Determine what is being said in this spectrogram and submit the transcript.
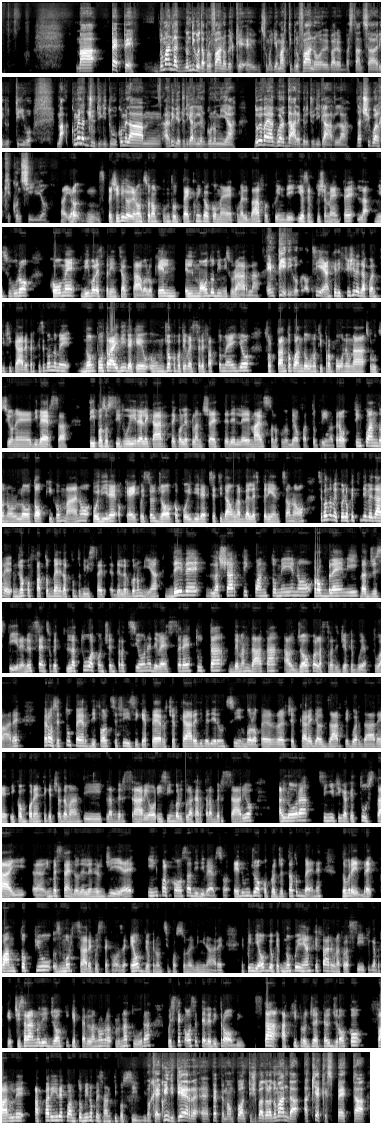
Ma Peppe, domanda non dico da profano perché eh, insomma chiamarti profano mi pare abbastanza riduttivo, ma come la giudichi tu? Come la mh, mm, arrivi a giudicare l'ergonomia? Dove vai a guardare per giudicarla? Dacci qualche consiglio. Io mh, mm, specifico che non sono appunto un tecnico come, come il Bafo, quindi io semplicemente la misuro come vivo l'esperienza al tavolo, che è il, è il, modo di misurarla. È empirico però. Sì, è anche difficile da quantificare perché secondo me non potrai dire che un gioco poteva essere fatto meglio soltanto quando uno ti propone una soluzione diversa tipo sostituire le carte con le plancette delle milestone come abbiamo fatto prima, però fin quando non lo tocchi con mano puoi dire ok, questo è il gioco, puoi dire se ti dà una bella esperienza o no. Secondo me quello che ti deve dare un gioco fatto bene dal punto di vista eh, dell'ergonomia deve lasciarti quantomeno problemi da gestire, nel senso che la tua concentrazione deve essere tutta demandata al gioco, alla strategia che vuoi attuare però se tu perdi forze fisiche per cercare di vedere un simbolo, per cercare di alzarti e guardare i componenti che c'ha davanti l'avversario i simboli sulla carta l'avversario, allora significa che tu stai eh, investendo delle energie in qualcosa di diverso ed un gioco progettato bene dovrebbe quanto più smorzare queste cose. È ovvio che non si possono eliminare e quindi è ovvio che non puoi neanche fare una classifica perché ci saranno dei giochi che per la loro natura queste cose te le ritrovi. sta a chi progetta il gioco farle apparire quanto meno pesanti possibili. Ok, quindi Pier, eh, Peppe mi ha un po' anticipato la domanda, a chi è che spetta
